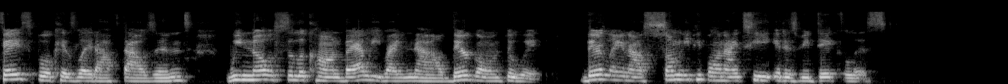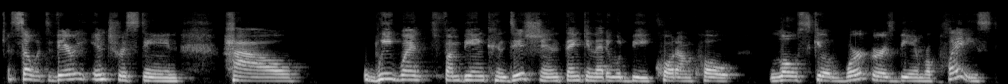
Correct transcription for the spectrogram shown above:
Facebook has laid off thousands. We know Silicon Valley right now, they're going through it. They're laying off so many people in IT, it is ridiculous. So it's very interesting how we went from being conditioned thinking that it would be quote unquote low skilled workers being replaced.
